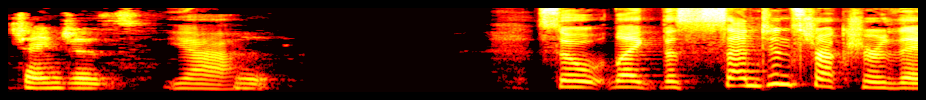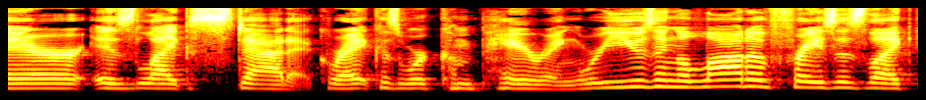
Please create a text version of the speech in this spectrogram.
changes. Yeah. Mm. So like the sentence structure there is like static, right? Because we're comparing. We're using a lot of phrases like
